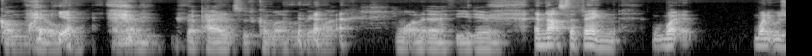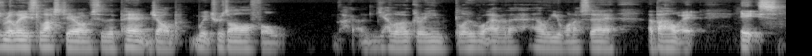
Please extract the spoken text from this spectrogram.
gone wild. Yeah. And then their parents have come over and been like, What on earth are you doing? And that's the thing. When when it was released last year, obviously the paint job, which was awful, like uh, yellow, green, blue, whatever the hell you want to say about it, it's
